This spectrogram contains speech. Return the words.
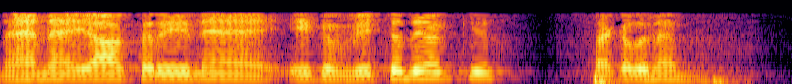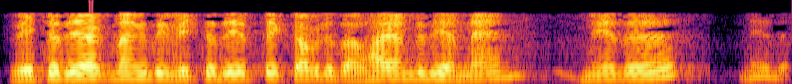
නෑ නෑ එයා කරේ නෑ ඒක වෙච්ච දෙයක් කියලා. සැකද නැද්ද? වෙච්ච දෙයක් නම් ඉතින් වෙච්ච දෙයත් එක්ක අපිට තරහ යන්න දෙයක් නෑනේ. නේද? නේද?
